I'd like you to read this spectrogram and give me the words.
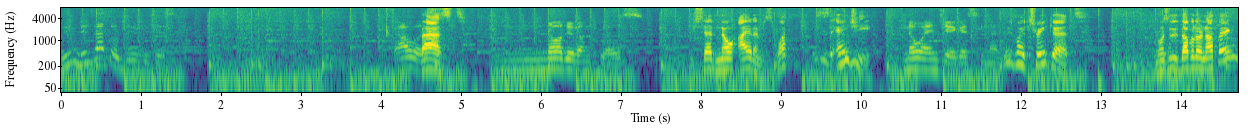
Do you miss that or do you resist? That was Fast. Not even close. You said no items. What? This is NG. No NG, I guess he meant. Where's my trinket? You want to do double or nothing?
